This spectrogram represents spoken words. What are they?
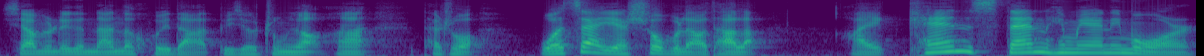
下面这个男的回答比较重要啊。他说：“我再也受不了他了。” I can't stand him anymore。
